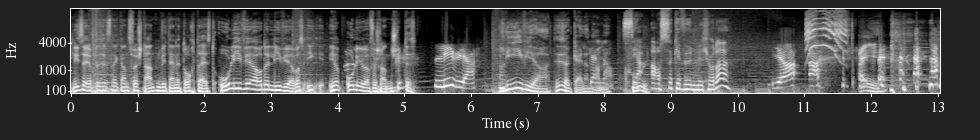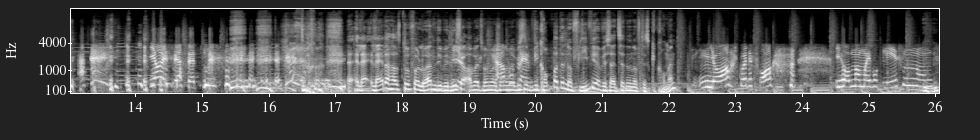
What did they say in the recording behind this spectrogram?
Lisa, ich habe das jetzt nicht ganz verstanden, wie deine Tochter heißt. Olivia oder Livia? Was? Ich, ich habe Oliver verstanden. Stimmt das? Livia. Livia, das ist ein geiler Genau. Name. Sehr außergewöhnlich, oder? Ja, ah, Ei. sehr selten. Äh, Le leider hast du verloren, liebe Lisa, Ja, aber jetzt wollen wir schon mal wissen, wie kommt man denn auf Livia? Wie seid ihr denn auf das gekommen? ja, gute Frage. Ich habe mal wo gelesen und Mhm.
